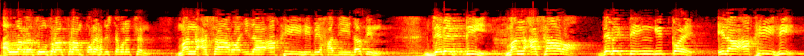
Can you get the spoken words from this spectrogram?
আল্লাহ রসুল সাল্লাহ সাল্লাম পরে হাদিসটা বলেছেন, মান আশার ইলা আখিহি বিহাদিদাতিন যে ব্যক্তি, মান আশার যে ব্যক্তি ইঙ্গিত করে, ইলা আখিহি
